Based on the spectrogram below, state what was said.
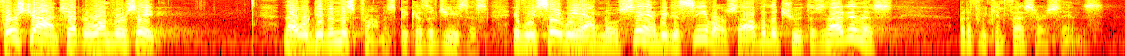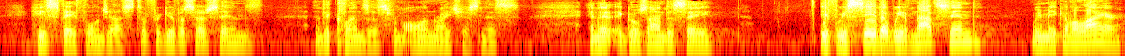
1 John chapter 1, verse 8. Now we're given this promise because of Jesus. If we say we have no sin, we deceive ourselves and the truth is not in us. But if we confess our sins, He's faithful and just to forgive us our sins and to cleanse us from all unrighteousness. And it, goes on to say, if we say that we have not sinned, we make him a liar,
